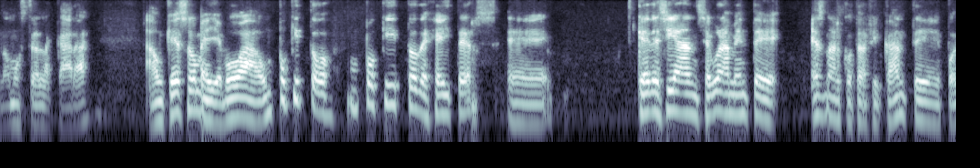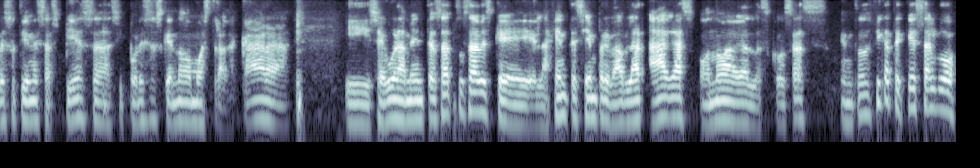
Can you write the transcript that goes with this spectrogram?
no mostrar la cara, aunque eso me llevó a un poquito, un poquito de haters eh, que decían seguramente es narcotraficante, por eso tiene esas piezas y por eso es que no muestra la cara y seguramente, o sea, tú sabes que la gente siempre va a hablar, hagas o no hagas las cosas. Entonces, fíjate que es algo,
